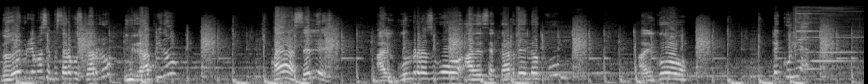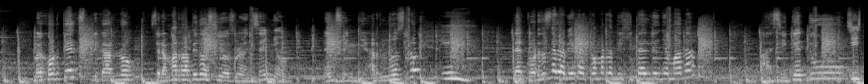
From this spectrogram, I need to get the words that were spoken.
¿No deberíamos empezar a buscarlo? ¿Y rápido? Ah, Celes. ¿Algún rasgo a desacar de loco? ¿Algo peculiar? Mejor que explicarlo, será más rápido si os lo enseño. ¿Enseñárnoslo? ええ ¿Te acuerdas de la vieja cámara digital de llamada? Así que tú... Sí,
